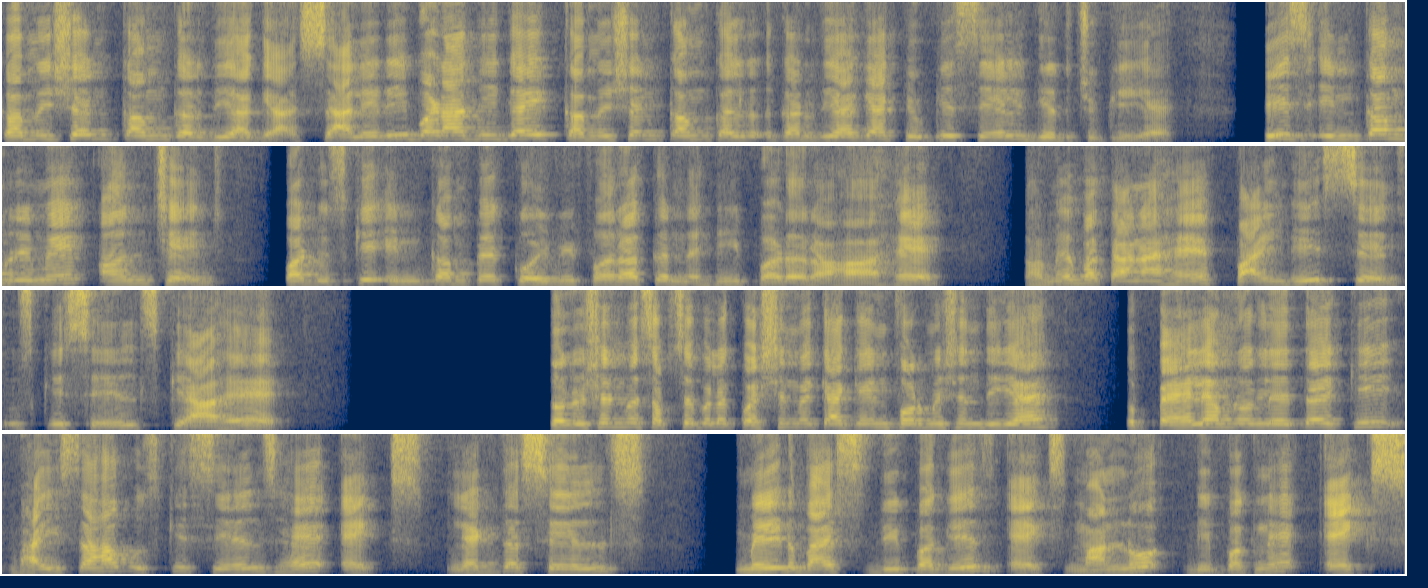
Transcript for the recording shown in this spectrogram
कमीशन कम कर दिया गया। सैलरी बढ़ा दी गई कमीशन कम कर, कर दिया गया क्योंकि सेल गिर चुकी है। His income remain unchange but उसके इनकम पे कोई भी फ़र्क नहीं पड़ रहा है। तो हमें बताना है फाइंड हिज सेल्स उसकी सेल्स क्या है? सॉल्यूशन में सबसे पहले क्वेश्चन में क्या क्या इंफॉर्मेशन दिया है? तो पहले हम लोग लेते हैं कि भाई साहब, उसकी सेल्स है x let the sales made by Deepak is x मान लो दीपक ने एक्स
